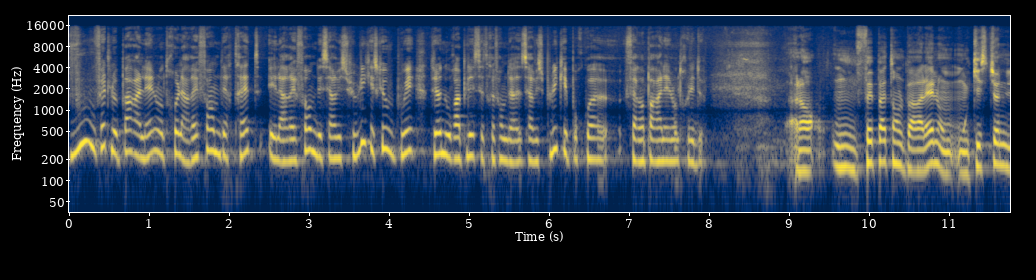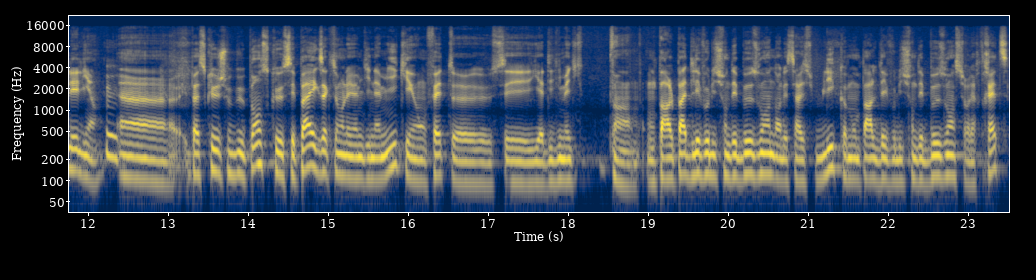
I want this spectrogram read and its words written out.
Vous, vous faites le parallèle entre la réforme des retraites et la réforme des services publics. Est-ce que vous pouvez déjà nous rappeler cette réforme des services publics et pourquoi euh, faire un parallèle entre les deux? Alors, on ne fait pas tant le parallèle, on, questionne les liens. Mm. Euh, parce que je pense que ce n'est pas exactement les mêmes dynamiques. Et en fait, il y a des dynamiques On ne parle pas de l'évolution des besoins dans les services publics comme on parle d'évolution des besoins sur les retraites.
